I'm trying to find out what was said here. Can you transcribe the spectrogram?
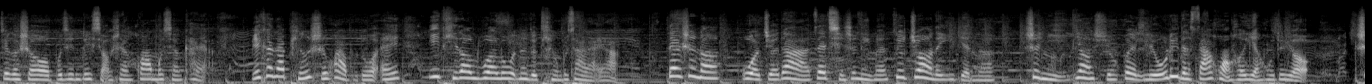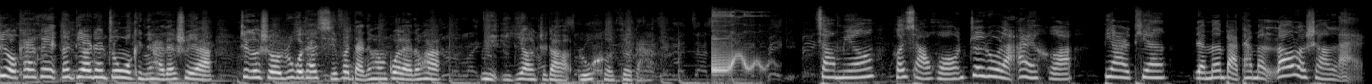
这个时候不禁对小善刮目相看呀。别看他平时话不多，哎，一提到撸啊撸，那就停不下来呀。但是呢，我觉得啊，在寝室里面最重要的一点呢，是你一定要学会流利的撒谎和掩护队友。室友开黑，那第二天中午肯定还在睡啊。这个时候，如果他媳妇打电话过来的话，你一定要知道如何作答。小明和小红坠入了爱河，第二天人们把他们捞了上来。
